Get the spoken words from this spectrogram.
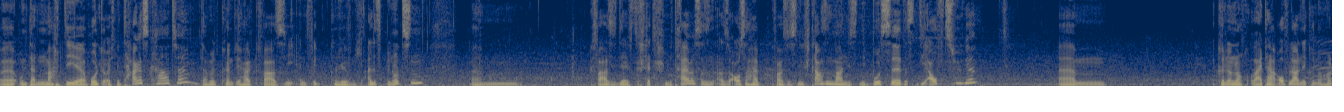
Äh, und dann macht ihr, holt ihr euch eine Tageskarte. Damit könnt ihr halt quasi entweder könnt ihr wirklich alles benutzen. Ähm, quasi des städtischen Betreibers. Das sind also außerhalb quasi das sind die Straßenbahnen, das sind die Busse, das sind die Aufzüge. Ähm, ihr könnt dann noch weiter aufladen, ihr könnt noch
